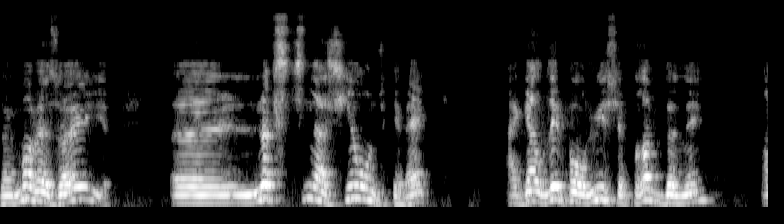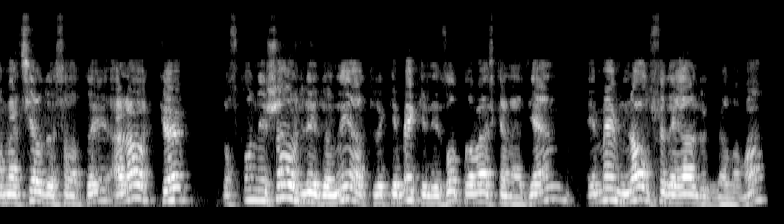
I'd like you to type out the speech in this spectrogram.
mauvais œil euh, l'obstination du Québec à garder pour lui ses propres données en matière de santé, alors que lorsqu'on échange les données entre le Québec et les autres provinces canadiennes, et même l'ordre fédéral du gouvernement,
